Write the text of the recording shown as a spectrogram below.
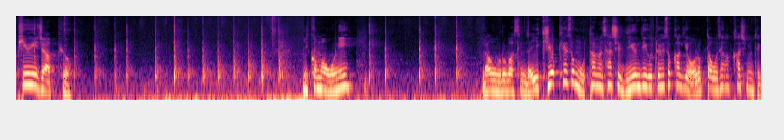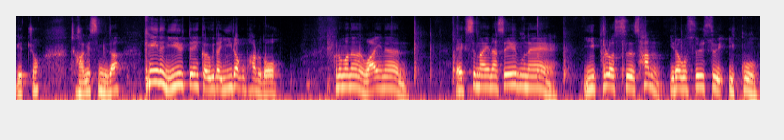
P의 좌표 2,5니? 라고 물어봤습니다. 이 기억 해석 못하면 사실 니은디 이것도 해석하기 어렵다고 생각하시면 되겠죠. 자, 가겠습니다. K는 2일 때니까 여기다 2라고 바로 넣어. 그러면은 Y는 X-1분의 2 플러스 3이라고 쓸 수 있고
